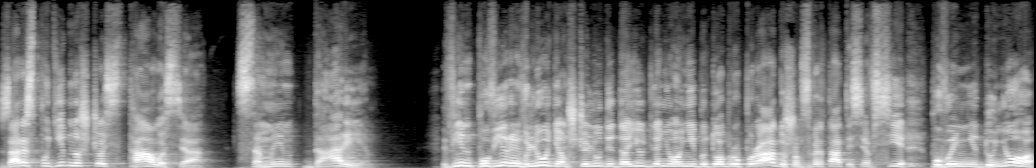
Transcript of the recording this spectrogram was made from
Зараз подібно щось сталося самим Дарієм. Він повірив людям, що люди дають для нього ніби добру пораду, щоб звертатися всі повинні до нього,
